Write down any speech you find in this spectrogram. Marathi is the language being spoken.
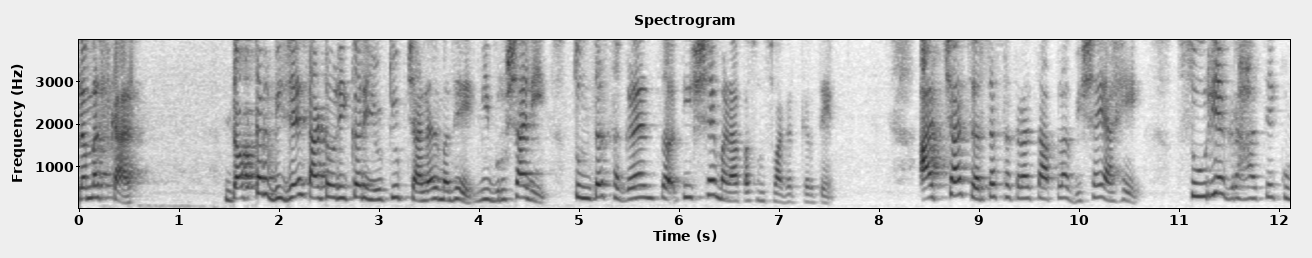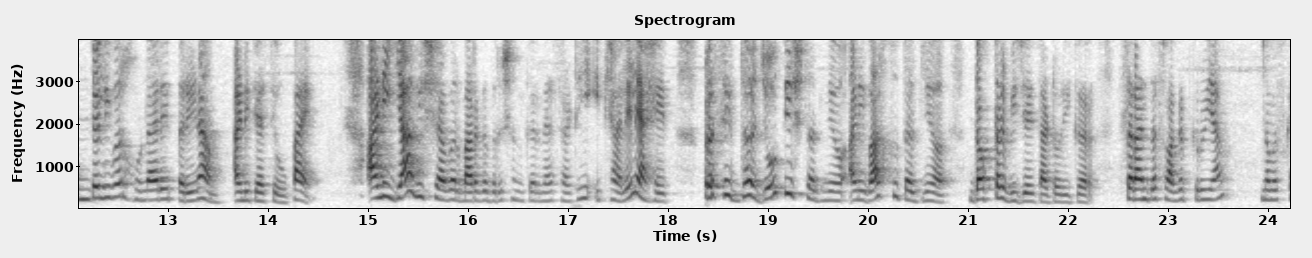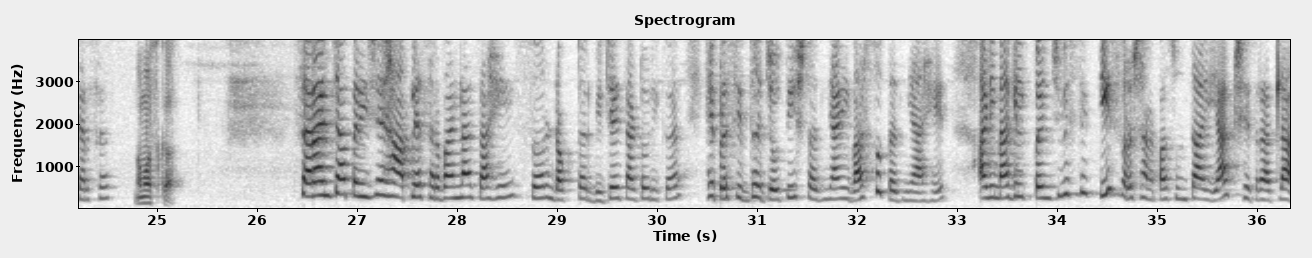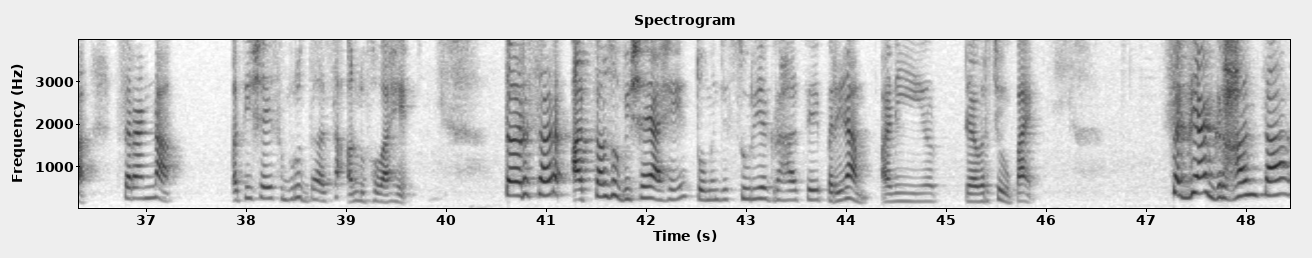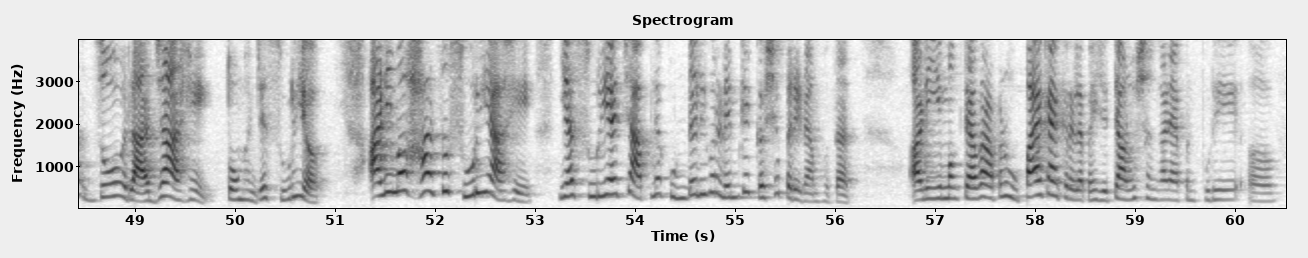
नमस्कार. डॉक्टर विजय साटोरीकर यूट्यूब चॅनलमध्ये मी वृषाली तुमचं सगळ्यांचं अतिशय मनापासून स्वागत करते. आजच्या चर्चासत्राचा आपला विषय आहे सूर्यग्रहाचे कुंडलीवर होणारे परिणाम आणि त्याचे उपाय. आणि या विषयावर मार्गदर्शन करण्यासाठी इथे आलेले आहेत प्रसिद्ध ज्योतिषतज्ञ आणि वास्तुतज्ञ डॉक्टर विजय चाटोरीकर सरांचं स्वागत करूया. नमस्कार सर. नमस्कार. सरांचा परिचय हा आपल्या सर्वांनाच आहे. सर डॉक्टर विजय चाटोरीकर हे प्रसिद्ध ज्योतिष तज्ज्ञ आणि वास्तुतज्ञ आहेत. आणि मागील पंचवीस ते तीस वर्षांपासूनचा या क्षेत्रातला सरांना अतिशय समृद्ध असा अनुभव आहे. तर सर आजचा जो विषय आहे तो म्हणजे सूर्यग्रहाचे परिणाम आणि त्यावरचे उपाय. सगळ्या ग्रहांचा जो राजा आहे तो म्हणजे सूर्य. आणि मग हा जो सूर्य आहे या सूर्याच्या आपल्या कुंडलीवर नेमके कसे परिणाम होतात? आणि मग त्यावर आपण उपाय काय करायला पाहिजे त्या अनुषंगाने आपण पुढे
